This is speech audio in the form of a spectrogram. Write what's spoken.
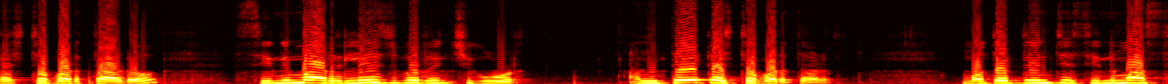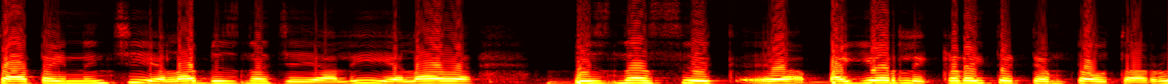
కష్టపడతాడో సినిమా రిలీజ్ గురించి కూడా అంతే కష్టపడతాడు. మొదటి నుంచి సినిమా స్టార్ట్ అయిన నుంచి ఎలా బిజినెస్ చేయాలి ఎలా బిజినెస్ బయ్యర్లు ఎక్కడైతే టెంప్ట్ అవుతారు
